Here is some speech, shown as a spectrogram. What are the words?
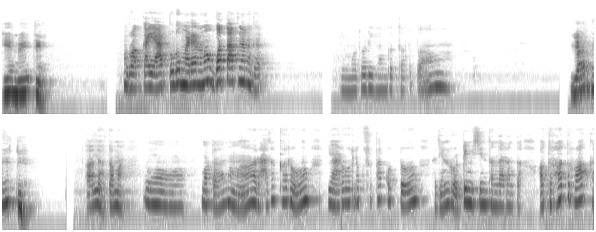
ಏನು ಬೇಯ್ತಿ ರೊಕ್ಕ ಯಾರು ತುಡು ಮಾಡ್ಯಾರನೋ ಗೊತ್ತಾತ ನನಗೆ. ಈ ಮುದೋಡಿ ಹೆಂಗೆ ಗೊತ್ತಾತಪ್ಪ? ಯಾರು ಐತಿ? ಅಲ್ಲ ತಮ್ಮ ಮತ್ತು ನಮ್ಮ ರಾಧಕರು ಎರಡೂವರೆ ಲಕ್ಷ ರೂಪಾಯಿ ಕೊಟ್ಟು ಅದೇನು ರೊಟ್ಟಿ ಮಿಷಿನ್ ತಂದಾರಂತ. ಅದ್ರ ಹತ್ರ ರೊಕ್ಕ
